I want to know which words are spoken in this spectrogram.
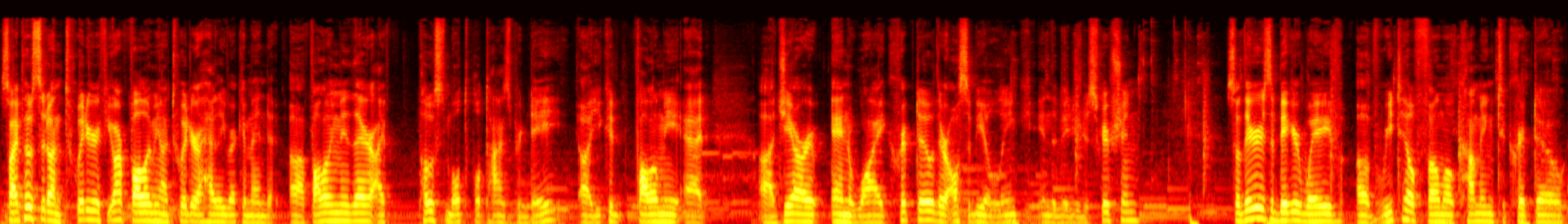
So I posted on Twitter. If you aren't following me on Twitter, I highly recommend uh, following me there. I post multiple times per day. Uh, you could follow me at uh, JRNY Crypto. There'll also be a link in the video description. So there is a bigger wave of retail FOMO coming to crypto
